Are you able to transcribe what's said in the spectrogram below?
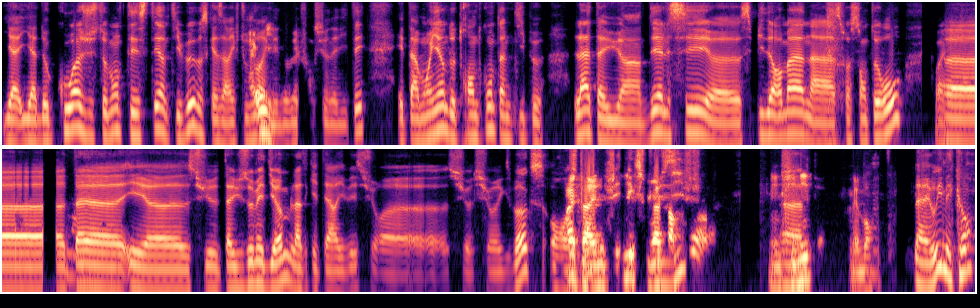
il y a, y a de quoi justement tester un petit peu parce qu'elles arrivent toujours Ah oui. avec des nouvelles fonctionnalités et tu as moyen de te rendre compte un petit peu. Là, tu as eu un DLC euh, Spider-Man à 60 euros. Ouais. Euh, t'as- et euh, tu as eu The Medium là qui était arrivé sur, euh, sur, sur Xbox. Ouais, t'as Infinite exclusif. sortir. Infinite, mais bon. Bah oui, mais quand?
